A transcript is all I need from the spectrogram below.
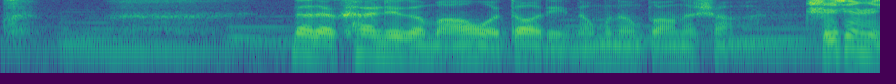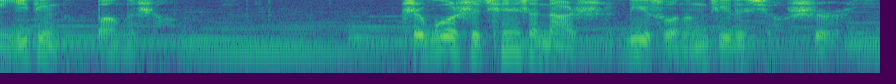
那得看这个忙我到底能不能帮得上。池先生一定能帮得上，只不过是亲善大使力所能及的小事而已。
